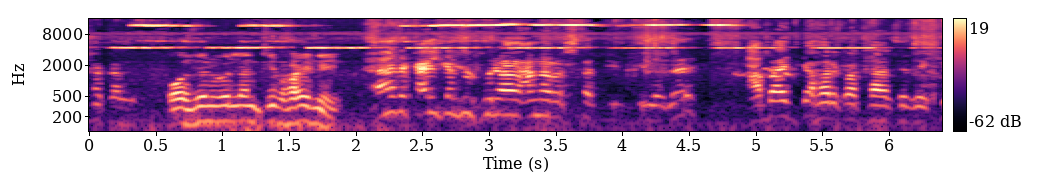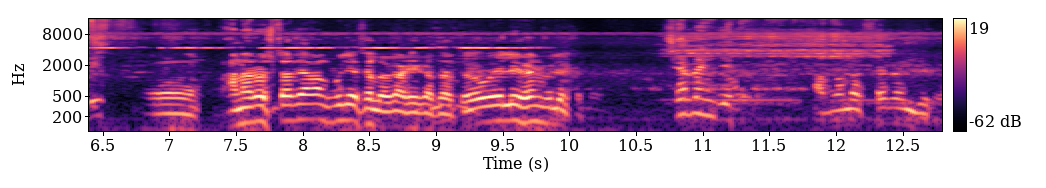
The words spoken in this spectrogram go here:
সকালে। দিন বললেন হয়নি। হ্যাঁ কালকে দুপুরে আনারসটা টিপ দিল যে আবার হওয়ার কথা আছে দেখি। ও আনারসটা যে আমাকে বলেছিল গাড়ির কথা তো ও ইলেভেন বলেছিল। সেভেন জিরো আপনারা সেভেন জিরো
